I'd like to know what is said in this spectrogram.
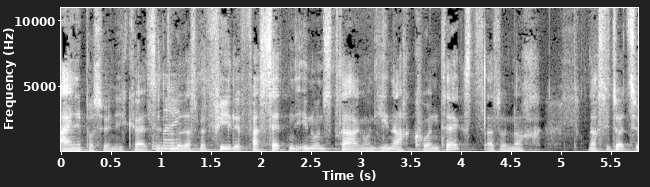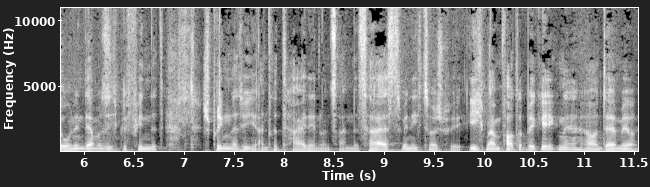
eine Persönlichkeit sind, Nein. sondern dass wir viele Facetten in uns tragen. Und je nach Kontext, also nach, nach Situation, in der man sich befindet, springen natürlich andere Teile in uns an. Das heißt, wenn ich zum Beispiel ich meinem Vater begegne ja, und der mir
